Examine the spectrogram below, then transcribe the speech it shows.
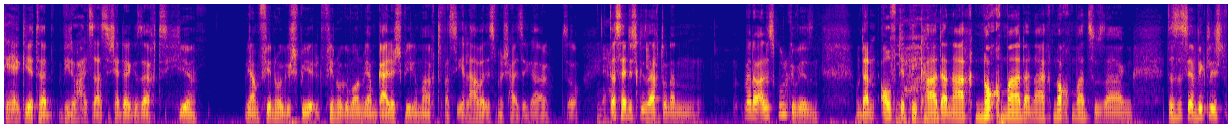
reagiert hat, wie du halt sagst. Ich hätte ja gesagt, hier, wir haben 4-0 gespielt, 4-0 gewonnen, wir haben ein geiles Spiel gemacht, was ihr labert, ist mir scheißegal. So. Ja, das hätte ich gesagt und dann wäre doch alles gut gewesen. Und dann auf der PK danach nochmal, danach nochmal zu sagen, das ist ja wirklich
